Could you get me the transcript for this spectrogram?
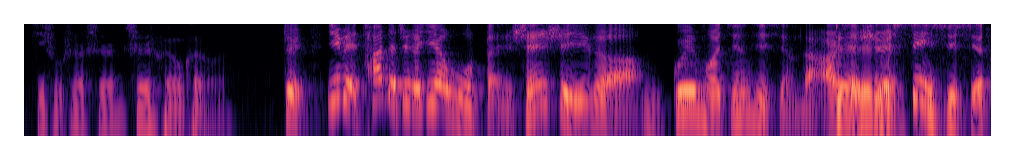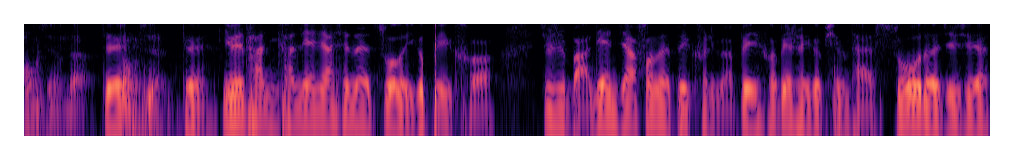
基础设施，是很有可能的。对，因为它的这个业务本身是一个规模经济型的，而且是信息协同型的东西。对，因为它你看链家现在做了一个贝壳，就是把链家放在贝壳里面，贝壳变成一个平台，所有的这些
